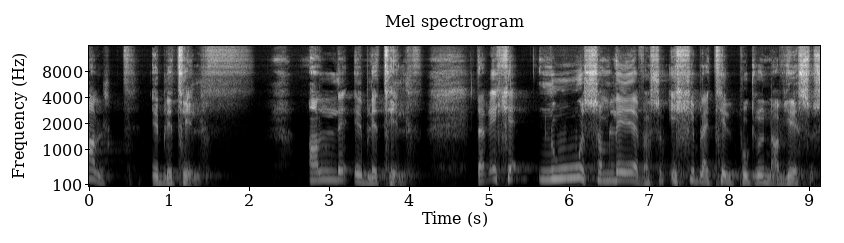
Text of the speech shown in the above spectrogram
alt er blitt til. Alle er blitt til. Det er ikke noe som lever som ikke ble til av Jesus.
